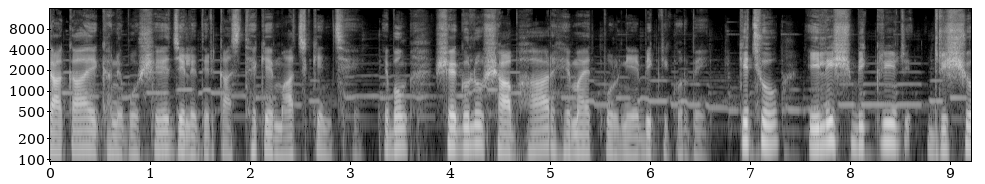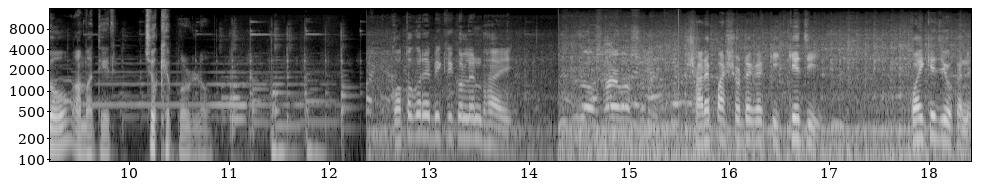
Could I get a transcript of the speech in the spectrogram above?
কাকা এখানে বসে জেলেদের কাছ থেকে মাছ কিনছে এবং সেগুলো সাভার হেমায়েতপুর নিয়ে বিক্রি করবে। কিছু ইলিশ বিক্রির দৃশ্য আমাদের চোখে পড়ল। কত করে বিক্রি করলেন ভাই? সাড়ে পাঁচশো টাকা কি কেজি? কয় কেজি ওখানে?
